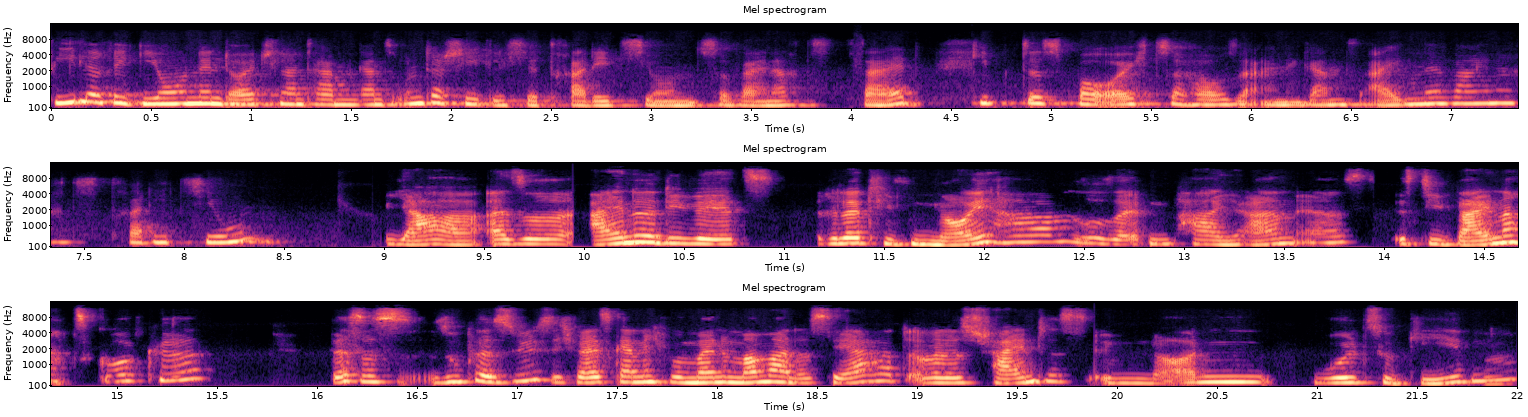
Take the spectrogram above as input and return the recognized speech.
Viele Regionen in Deutschland haben ganz unterschiedliche Traditionen zur Weihnachtszeit. Gibt es bei euch zu Hause eine ganz eigene Weihnachtstradition? Ja, also eine, die wir jetzt relativ neu haben, so seit ein paar Jahren erst, ist die Weihnachtsgurke. Das ist super süß. Ich weiß gar nicht, wo meine Mama das her hat, aber das scheint es im Norden wohl zu geben.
